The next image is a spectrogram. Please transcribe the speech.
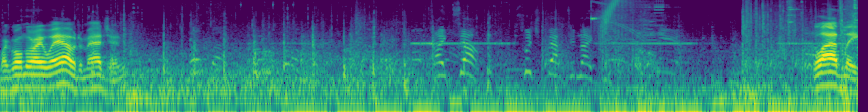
I going the right way? I would imagine. Lights out. Switch back to night. Gladly.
